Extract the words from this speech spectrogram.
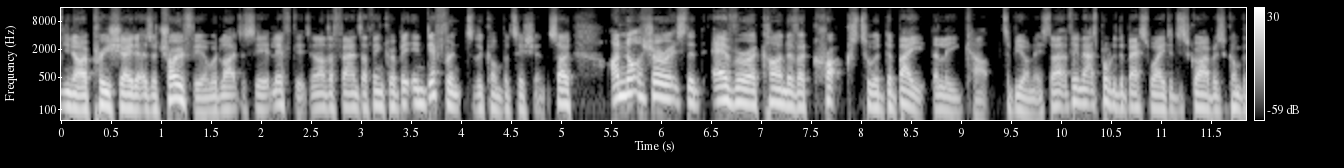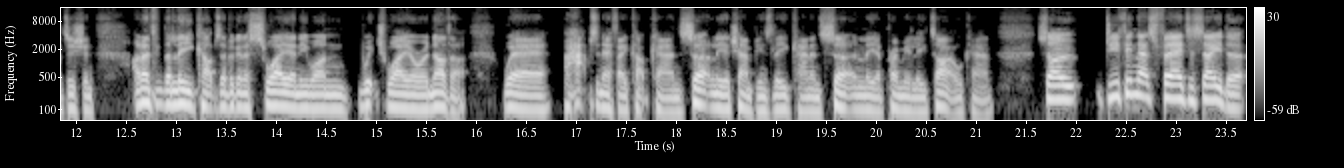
you know, appreciate it as a trophy and would like to see it lifted, and other fans, I think, are a bit indifferent to the competition. So I'm not sure it's ever a kind of a crux to a debate. The League Cup, to be honest, I think that's probably the best way to describe it as a competition. I don't think the League Cup's ever going to sway anyone which way or another. Where perhaps an FA Cup can, certainly a Champions League can, and certainly a Premier League title can. So, do you think that's fair to say that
